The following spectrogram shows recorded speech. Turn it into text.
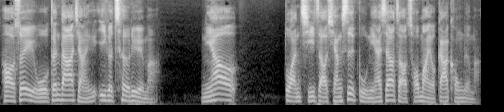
好，所以我跟大家讲一个策略嘛。你要短期找强势股，你还是要找筹码有轧空的嘛？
